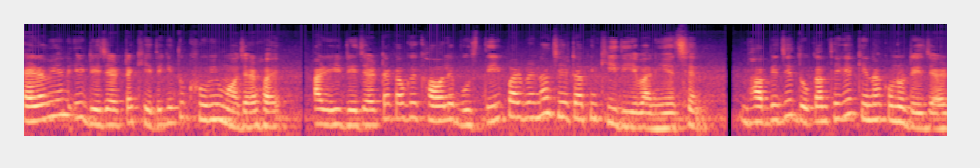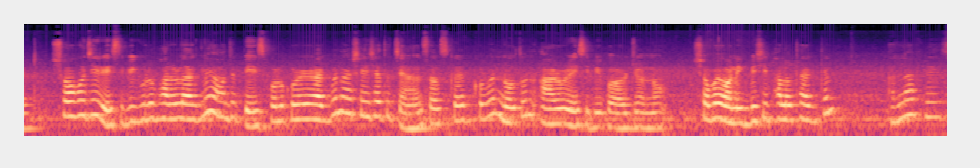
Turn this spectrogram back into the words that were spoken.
অ্যারাবিয়ান এই ডেজার্টটা খেতে কিন্তু খুবই মজার হয়। আর এই ডেজার্টটা কাউকে খাওয়ালে বুঝতেই পারবে না যে এটা আপনি কী দিয়ে বানিয়েছেন। ভাববে যে দোকান থেকে কেনা কোনো ডেজার্ট। সহজে রেসিপিগুলো ভালো লাগলে আমাদের পেজ ফলো করে রাখবেন আর সেই সাথে চ্যানেল সাবস্ক্রাইব করবেন নতুন আরও রেসিপি পাওয়ার জন্য। সবাই অনেক বেশি ভালো থাকবেন। আল্লাহ হাফিজ।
